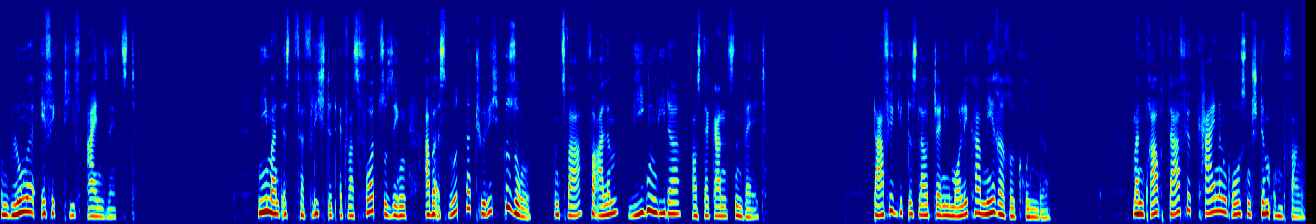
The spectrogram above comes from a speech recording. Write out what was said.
und Lunge effektiv einsetzt. Niemand ist verpflichtet, etwas vorzusingen, aber es wird natürlich gesungen, und zwar vor allem Wiegenlieder aus der ganzen Welt. Dafür gibt es laut Jenny Molliker mehrere Gründe. Man braucht dafür keinen großen Stimmumfang.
